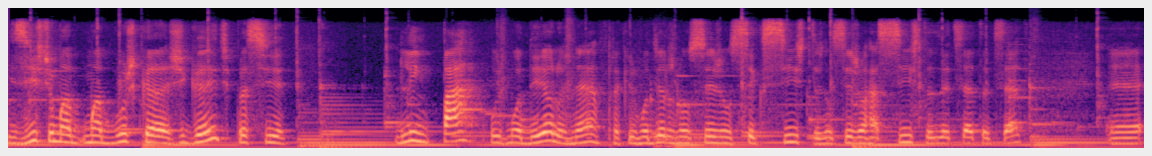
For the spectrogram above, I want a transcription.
existe uma, uma busca gigante para se limpar os modelos, né, para que os modelos não sejam sexistas, não sejam racistas, etc, etc. É,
